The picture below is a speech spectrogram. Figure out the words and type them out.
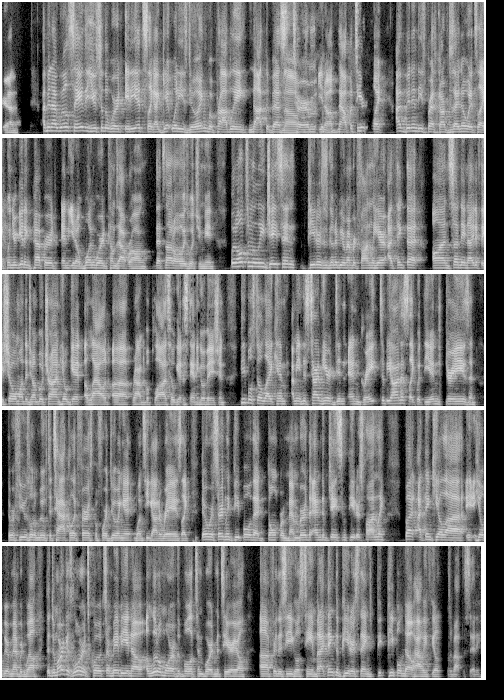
Yeah. I mean, I will say the use of the word idiots, like I get what he's doing, but probably not the best no. term, you know. now, but to your point, I've been in these press conferences. I know what it's like when you're getting peppered and you know one word comes out wrong. That's not always what you mean. But ultimately, Jason Peters is going to be remembered fondly here. I think that on Sunday night, if they show him on the Jumbotron, he'll get a loud uh, round of applause. He'll get a standing ovation. People still like him. I mean, his time here didn't end great, to be honest, like with the injuries and the refusal to move to tackle at first before doing it once he got a raise. Like there were certainly people that don't remember the end of Jason Peters fondly but I think he'll uh, he'll be remembered well. The Demarcus Lawrence quotes are maybe you know a little more of the bulletin board material uh, for this Eagles team. But I think the Peters things, people know how he feels about the city.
